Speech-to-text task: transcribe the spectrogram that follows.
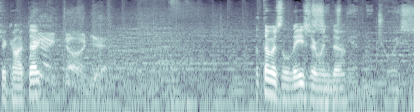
After contact? We ain't done yet. I thought that was a laser window. We have no choice.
